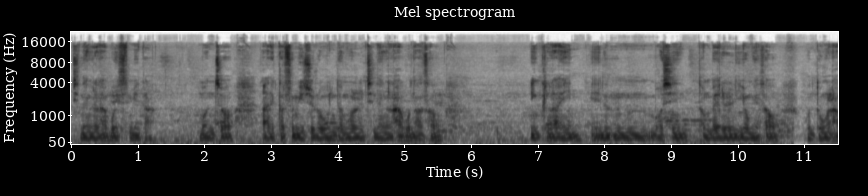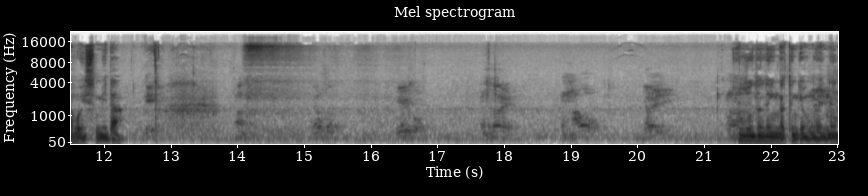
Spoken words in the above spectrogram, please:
진행을 하고 있습니다. 먼저 아랫가슴 위주로 운동을 진행을 하고 나서 인클라인, 음, 머신, 덤벨을 이용해서 운동을 하고 있습니다. 효준 선생님 같은 경우에는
